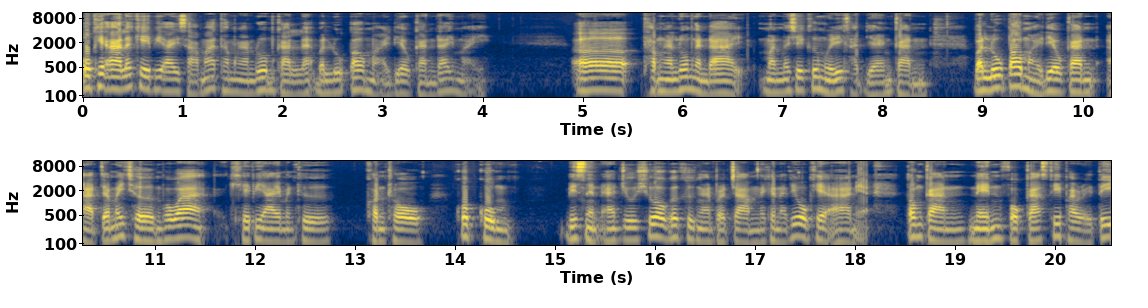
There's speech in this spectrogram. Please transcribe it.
OKR และ KPI สามารถทำงานร่วมกัน และบรรลุเป้าหมายเดียวกันได้ไหม เอ่อทำงานร่วมกันได้ มันไม่ใช่เครื่องมือที่ขัดแย้งกัน บรรลุเป้าหมายเดียวกัน อาจจะไม่เชิง เพราะว่า KPI มันคือ control ควบคุม business as usual ก็คืองานประจำในขณะที่ OKR เนี่ย ต้องการเน้นโฟกัสที่ priority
